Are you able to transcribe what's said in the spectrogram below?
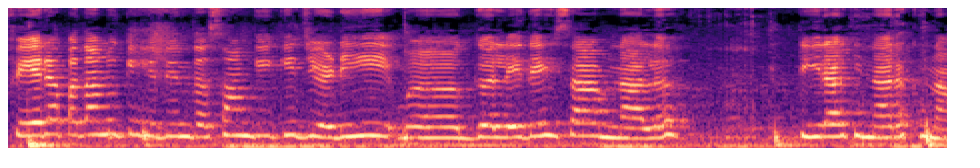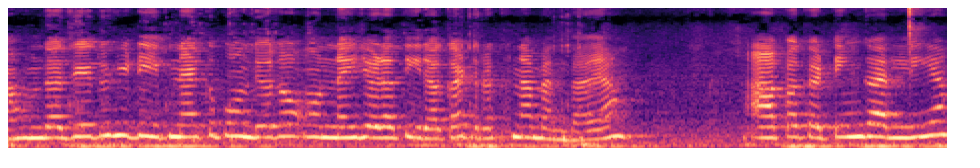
ਫੇਰ ਆਪਾਂ ਤੁਹਾਨੂੰ ਕਿਸੇ ਦਿਨ ਦੱਸਾਂਗੇ ਕਿ ਜਿਹੜੀ ਅਹ, ਗਲੇ ਦੇ ਹਿਸਾਬ ਨਾਲ ਤੀਰਾ ਕਿੰਨਾ ਰੱਖਣਾ ਹੁੰਦਾ? ਜੇ ਤੁਸੀਂ ਡੀਪ ਨੈਕ ਪਾਉਂਦੇ ਹੋ ਤਾਂ ਓਨਾ ਹੀ ਜਿਹੜਾ ਤੀਰਾ ਘੱਟ ਰੱਖਣਾ ਪੈਂਦਾ ਆ। ਆਪਾਂ ਕਟਿੰਗ ਕਰ ਲਈ ਆ।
